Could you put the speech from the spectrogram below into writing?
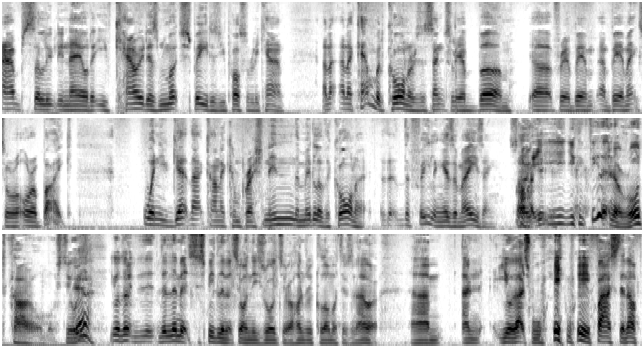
absolutely nailed it, you've carried as much speed as you possibly can. And a, and a cambered corner is essentially a berm uh, for a, BM, a BMX or, or a bike when you get that kind of compression in the middle of the corner, the, the feeling is amazing. So oh, you, it- you you can feel it in a road car almost. You know, Yeah. you know the, the, the limits, the speed limits on these roads are 100 kilometres an hour, um, and you know that's way way fast enough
